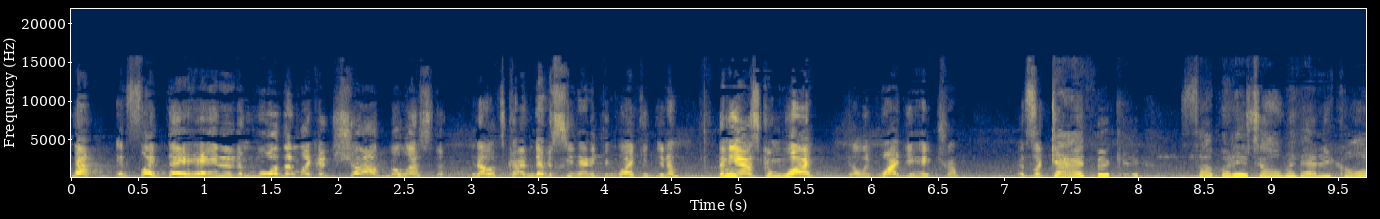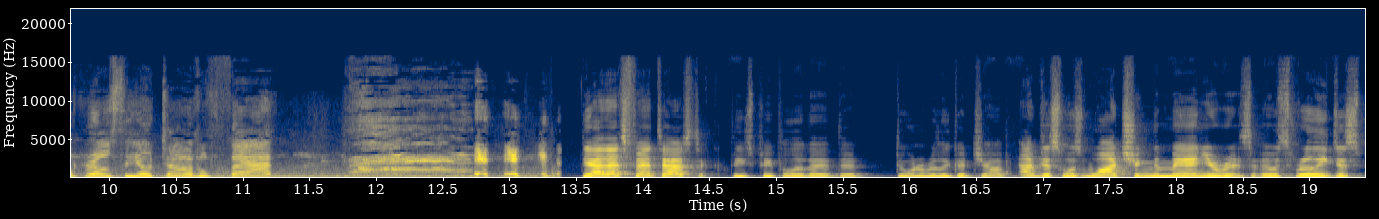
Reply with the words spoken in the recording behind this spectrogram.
Now it's like they hated him more than like a child molester, you know? It's kind of never seen anything like it, you know? Then you ask him why. You know, like, why do you hate Trump? It's like, "Yeah, I think he, somebody told me that he called Rosie O'Donnell fat. Yeah, that's fantastic. These people are they're, they're doing a really good job. I just was watching the mannerism. It was really just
